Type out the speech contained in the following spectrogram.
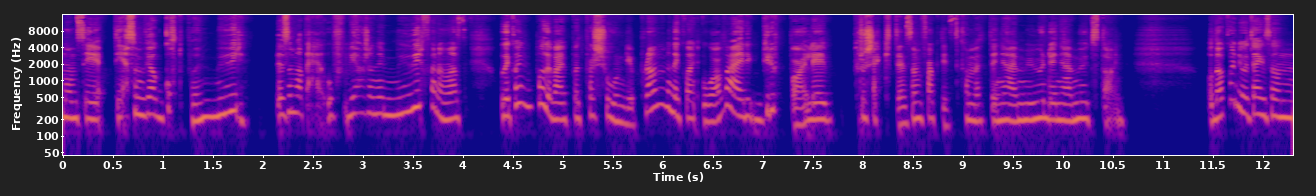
noen sier det er som vi har gått på en mur. Det er som at Vi har sånne mur foran oss. Og Det kan både være på et personlig plan, men det kan òg være grupper eller prosjektet som faktisk har møtt denne muren, denne motstanden. Og da kan du jo tenke sånn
